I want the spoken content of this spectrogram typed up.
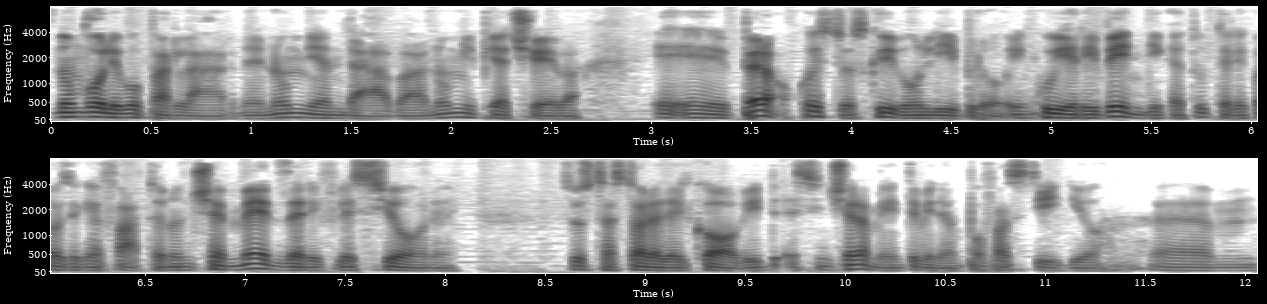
non volevo parlarne, non mi andava, non mi piaceva, e, però questo scrive un libro in cui rivendica tutte le cose che ha fatto, non c'è mezza riflessione su sta storia del Covid e sinceramente mi dà un po' fastidio. Um,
